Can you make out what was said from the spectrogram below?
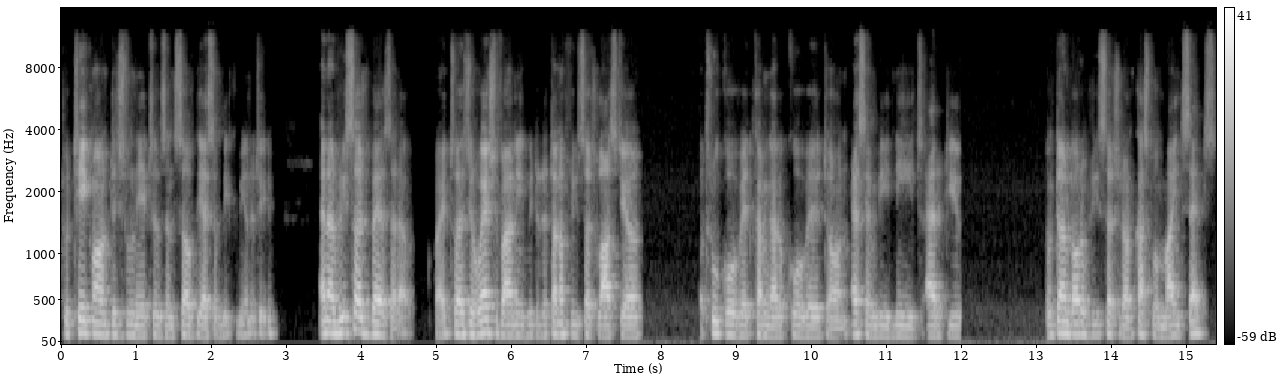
to take on digital natives and serve the SMB community. And our research bears that out, right? So as you're aware, Shivani, we did a ton of research last year through COVID, coming out of COVID on SMB needs, attitude. We've done a lot of research around customer mindsets,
